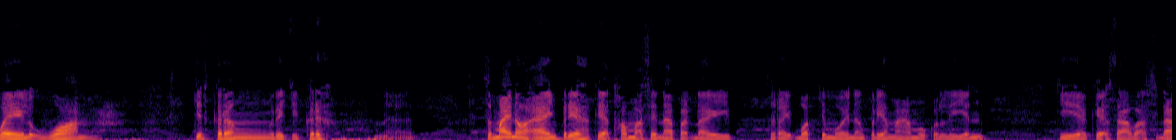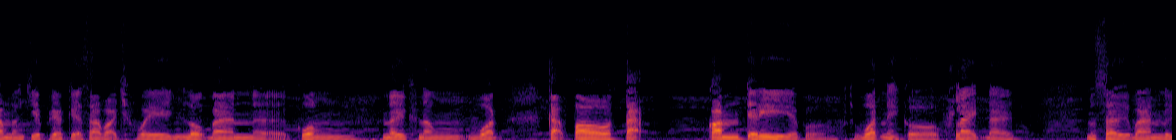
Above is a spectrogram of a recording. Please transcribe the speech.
វេលវ័ន ចិត្តក្រឹងរាជក្រឹសសម័យនោះឯងព្រះអគ្គធម្មសេនាបតីសិរីបុត្រជាមួយនឹងព្រះមហាមោគលាន ជាអគ្គសាវកស្ដាំនិងជាព្រះអគ្គសាវកឆ្វេងលោកបានគង់នៅក្នុងវត្តកបោតកន្តរីវត្តនេះក៏ប្លែកដែរមិនសូវបានលើ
